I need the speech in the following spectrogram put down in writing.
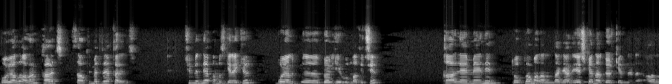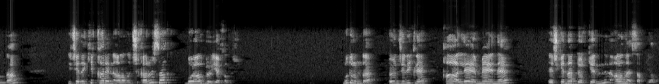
boyalı alan kaç santimetre karedir? Şimdi ne yapmamız gerekiyor? Boyalı e, bölgeyi bulmak için KLM'nin toplam alanından yani eşkenar dörtgenin alanından içerideki karenin alanı çıkarırsak boyalı bölge kalır. Bu durumda öncelikle KLMN eşkenar dörtgeninin alanı hesaplayalım.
